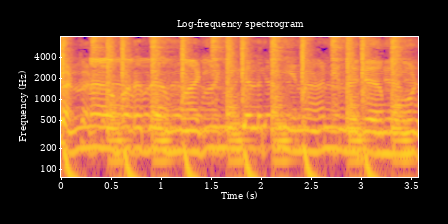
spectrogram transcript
ಕಣ್ಣ ಹೊಡೆದ ಮಾಡಿ ಗೆಳತಿ ನಾನಿನಗ ಮೋಡಿ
